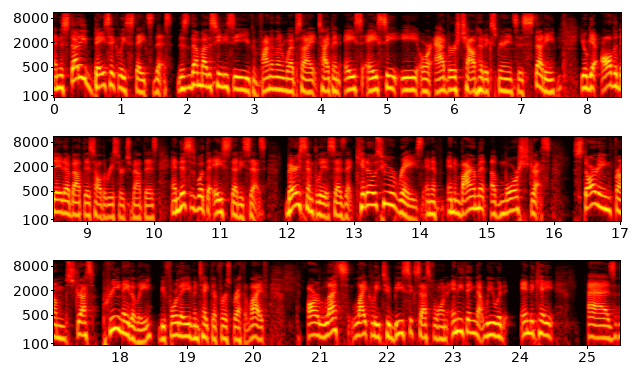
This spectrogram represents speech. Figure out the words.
And the study basically states this. This is done by the CDC. You can find it on their website. Type in ACE, ACE, or Adverse Childhood Experiences Study. You'll get all the data about this, all the research about this. And this is what the ACE study says. Very simply, it says that kiddos who are raised in a, an environment of more stress, starting from stress prenatally before they even take their first breath of life, are less likely to be successful in anything that we would indicate as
